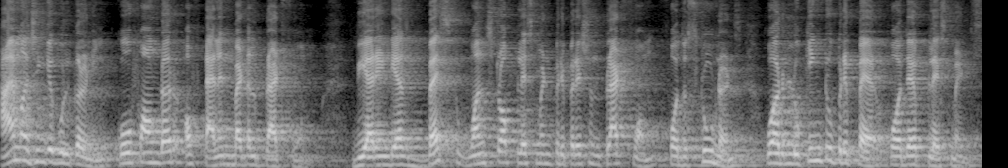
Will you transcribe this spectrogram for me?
I am Ajinkya Kulkarni, co-founder of Talent Battle platform. We are India's best one-stop placement preparation platform for the students who are looking to prepare for their placements.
